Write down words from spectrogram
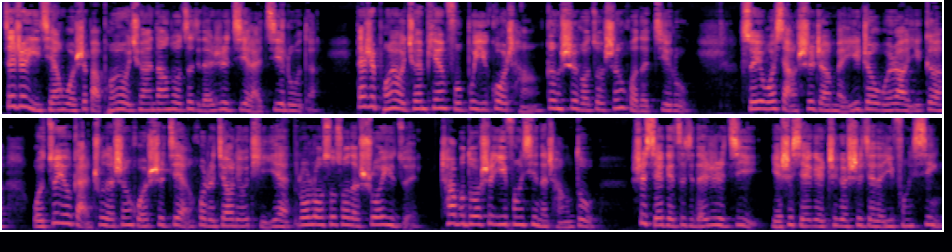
在这以前，我是把朋友圈当做自己的日记来记录的。但是朋友圈篇幅不宜过长，更适合做生活的记录，所以我想试着每一周围绕一个我最有感触的生活事件或者交流体验，啰啰嗦嗦的说一嘴，差不多是一封信的长度，是写给自己的日记，也是写给这个世界的一封信。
